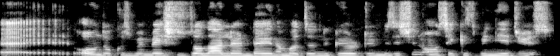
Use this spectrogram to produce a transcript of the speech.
19.500 dolarların dayanamadığını gördüğümüz için 18.700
